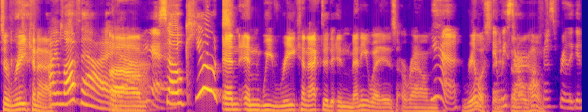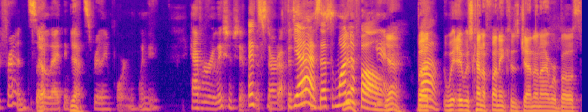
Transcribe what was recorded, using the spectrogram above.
to reconnect. I love that. Um, Yeah. So cute. and and we reconnected in many ways around yeah. real estate And we started off homes. as really good friends. So Yep. I think Yeah. that's really important when you have a relationship to It's start off as yes, friends. that's wonderful. Yeah. Yeah, but Wow. w- it was kind of funny because Jen and I were both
